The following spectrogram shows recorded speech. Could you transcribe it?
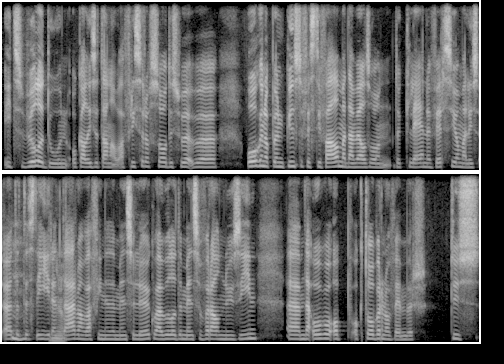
iets willen doen. Ook al is het dan al wat frisser of zo. Dus we, we ogen op een kunstenfestival, maar dan wel zo'n de kleine versie om al eens uit te testen hier en Ja. daar. Van wat vinden de mensen leuk, wat willen de mensen vooral nu zien. Ehm, dat ogen we op oktober, november. Dus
